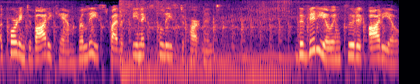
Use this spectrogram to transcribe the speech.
according to bodycam released by the Phoenix Police Department. The video included audio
